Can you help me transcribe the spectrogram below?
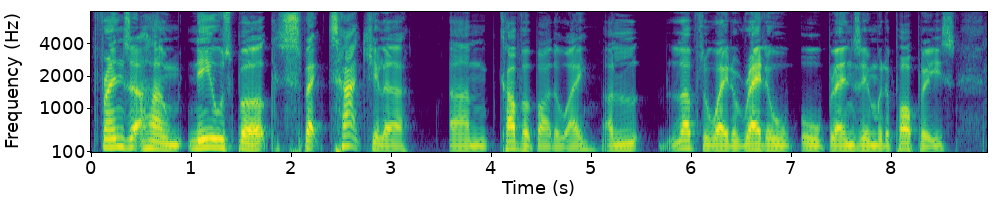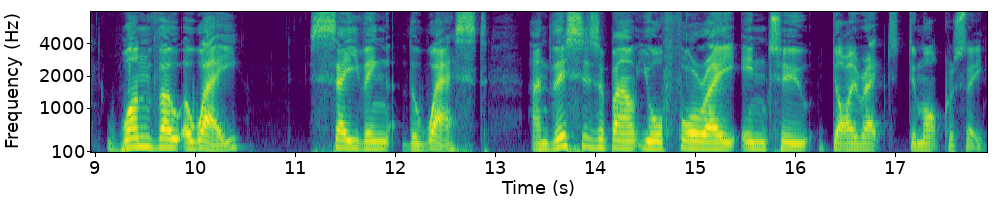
friends at home, Neil's book, spectacular um, cover, by the way. I l- love the way the red all, all blends in with the poppies one vote away, saving the West. And this is about your foray into direct democracy,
